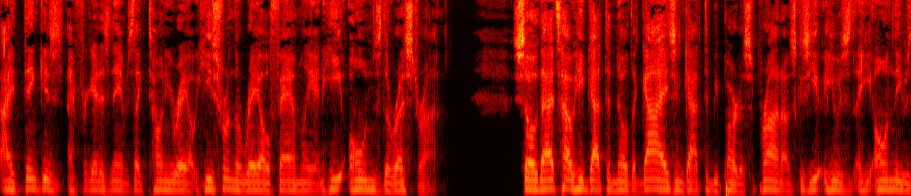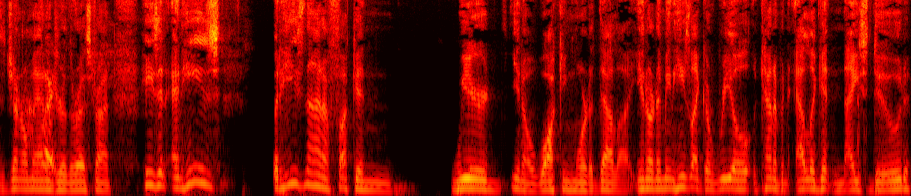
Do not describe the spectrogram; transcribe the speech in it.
I think is I forget his name. It's like Tony Rayo. He's from the Rao family and he owns the restaurant. So that's how he got to know the guys and got to be part of Sopranos because he he was he owned he was the general manager of the restaurant. He's an and he's but he's not a fucking weird you know walking mortadella. You know what I mean? He's like a real kind of an elegant nice dude.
